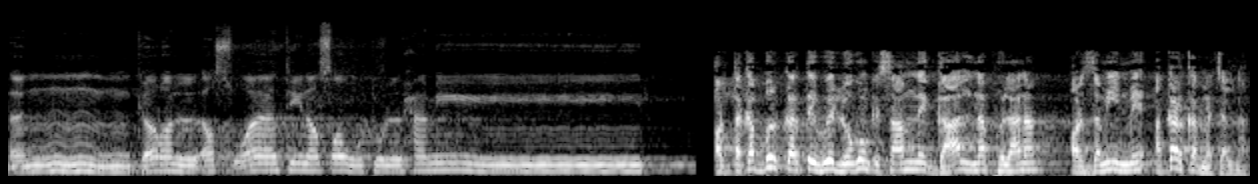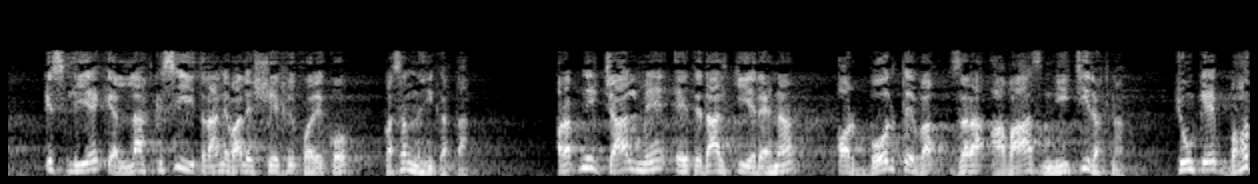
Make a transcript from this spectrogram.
انکر الاصوات لصوت الحمیر اور تکبر کرتے ہوئے لوگوں کے سامنے گال نہ پھلانا اور زمین میں اکڑ کر نہ چلنا۔ اس لیے کہ اللہ کسی اترانے والے شیخی خورے کو پسند نہیں کرتا۔ اور اپنی چال میں اعتدال کیے رہنا اور بولتے وقت ذرا آواز نیچی رکھنا، کیونکہ بہت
